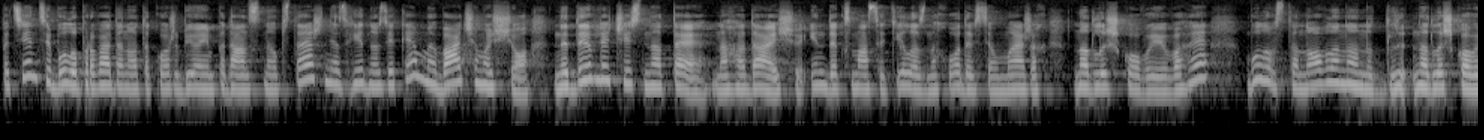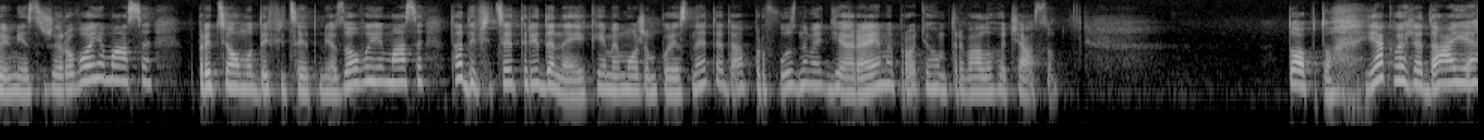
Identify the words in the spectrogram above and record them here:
Пацієнтці було проведено також біоімпедансне обстеження, згідно з яким ми бачимо, що не дивлячись на те, нагадаю, що індекс маси тіла знаходився в межах надлишкової ваги, було встановлено надлишковий вміст жирової маси, при цьому дефіцит м'язової маси та дефіцит рідини, який ми можемо пояснити да, профузними діареями протягом тривалого часу. Тобто, як виглядає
